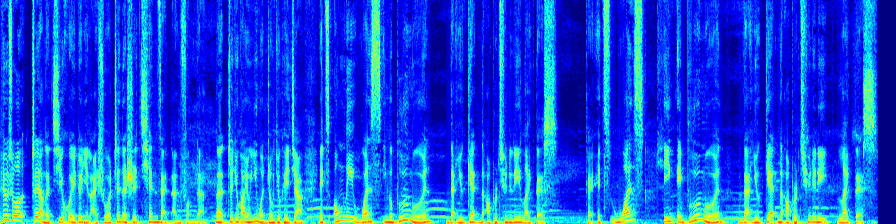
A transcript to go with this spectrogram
譬如说，这样的机会对你来说真的是千载难逢的。那这句话用英文中就可以讲：It's only once in a blue moon that you get an opportunity like this. Okay, it's once in a blue moon that you get an opportunity like this.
